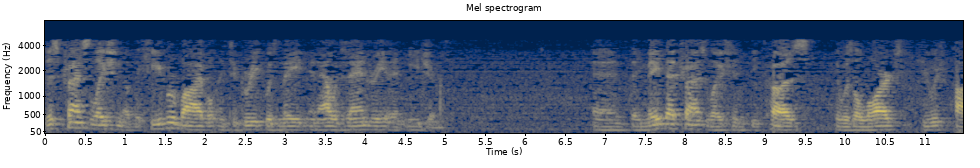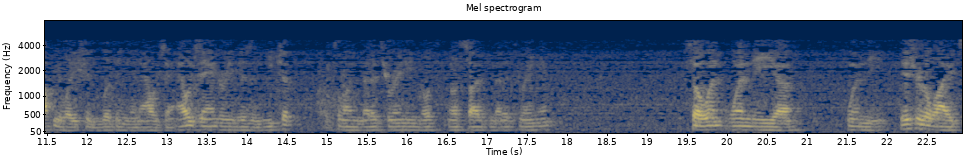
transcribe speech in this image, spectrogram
this translation of the Hebrew Bible into Greek was made in Alexandria in Egypt. And they made that translation because there was a large Jewish population living in Alexandria. Alexandria is in Egypt. It's along the Mediterranean, north, north side of the Mediterranean. So when, when, the, uh, when the Israelites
